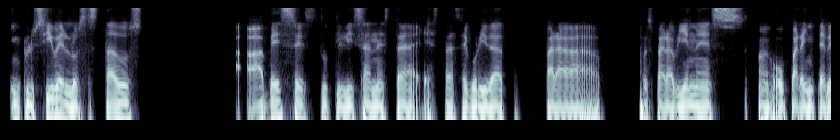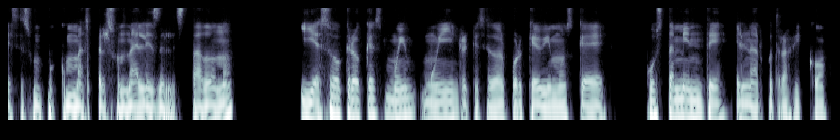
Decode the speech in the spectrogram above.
inclusive los estados a veces utilizan esta, esta seguridad para, pues para bienes o para intereses un poco más personales del estado, ¿no? Y eso creo que es muy, muy enriquecedor porque vimos que justamente el narcotráfico,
